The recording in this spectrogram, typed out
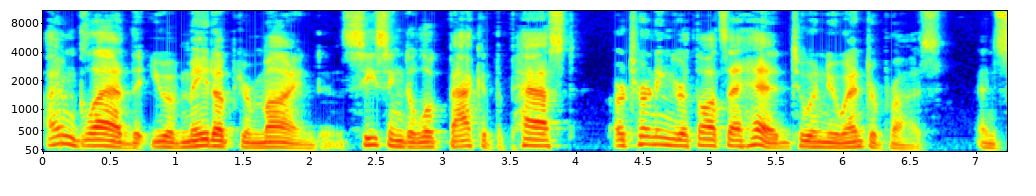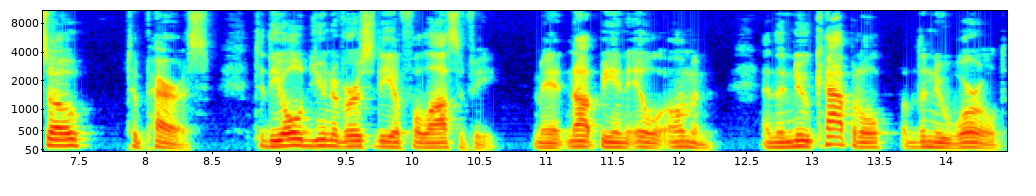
I am glad that you have made up your mind and ceasing to look back at the past, are turning your thoughts ahead to a new enterprise. And so, to Paris, to the old University of Philosophy, may it not be an ill omen, and the new capital of the new world.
